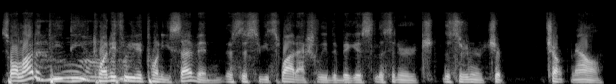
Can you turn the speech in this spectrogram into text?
So a lot of the, the Oh. 23 to 27, that's the sweet spot, actually, the biggest listener ch- listenership chunk now.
